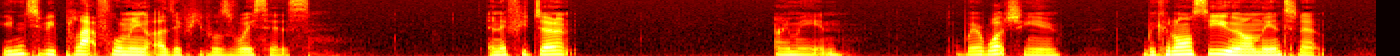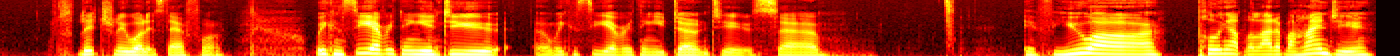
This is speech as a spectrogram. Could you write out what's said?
You need to be platforming other people's voices. And if you don't, I mean, we're watching you. We can all see you on the internet. It's literally what it's there for. We can see everything you do and we can see everything you don't do. So if you are pulling up the ladder behind you,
